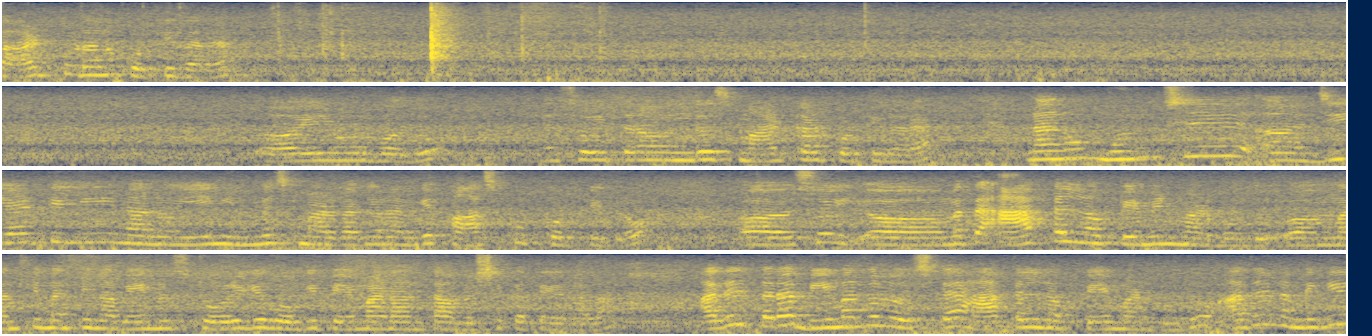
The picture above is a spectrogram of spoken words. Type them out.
ಕಾರ್ಡ್ ಕೂಡ ಕೊಟ್ಟಿದ್ದಾರೆ. ಇಲ್ಲಿ ನೋಡ್ಬೋದು. ಸೊ ಈ ಥರ ಒಂದು ಸ್ಮಾರ್ಟ್ ಕಾರ್ಡ್ ಕೊಟ್ಟಿದ್ದಾರೆ. ನಾನು ಮುಂಚೆ ಜಿ ಆರ್ ಟಿಲಿ ನಾನು ಏನು ಇನ್ವೆಸ್ಟ್ ಮಾಡಿದಾಗ ನನಗೆ ಪಾಸ್ಬುಕ್ ಕೊಟ್ಟಿದ್ರು. ಸೊ ಮತ್ತು ಆ್ಯಪಲ್ಲಿ ನಾವು ಪೇಮೆಂಟ್ ಮಾಡ್ಬೋದು. ಮಂತ್ಲಿ ಮಂತ್ಲಿ ನಾವೇನು ಸ್ಟೋರಿಗೆ ಹೋಗಿ ಪೇ ಮಾಡೋ ಅಂಥ ಅವಶ್ಯಕತೆ ಇರೋಲ್ಲ. ಅದೇ ಥರ ಭೀಮಾದಲ್ಲೂ ಅಷ್ಟೇ ಆ್ಯಪಲ್ಲಿ ನಾವು ಪೇ ಮಾಡ್ಬೋದು. ಆದರೆ ನಮಗೆ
